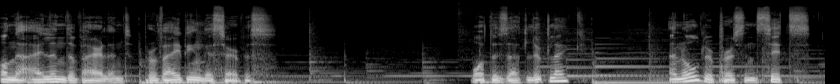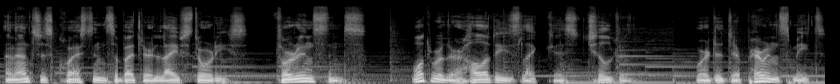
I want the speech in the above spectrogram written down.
on the island of Ireland providing this service. What does that look like? An older person sits and answers questions about their life stories. For instance, what were their holidays like as children? Where did their parents meet?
